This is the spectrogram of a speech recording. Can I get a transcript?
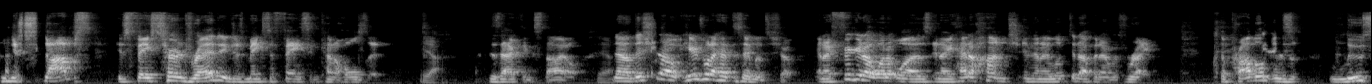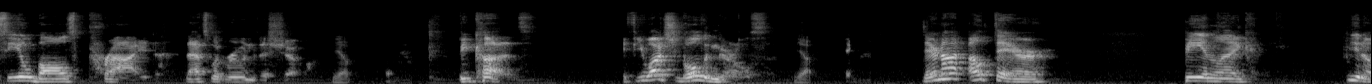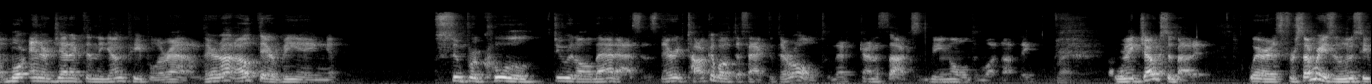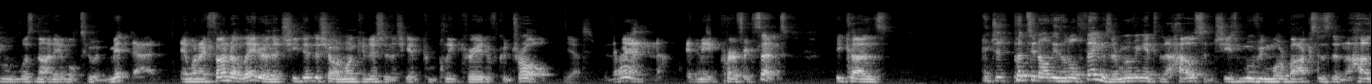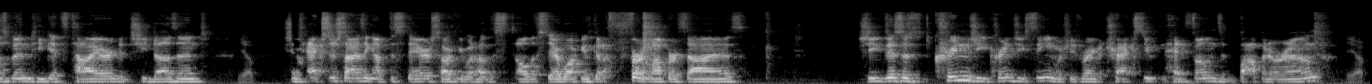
he just stops. His face turns red. And he just makes a face and kind of holds it. Yeah. His acting style. Yeah. Now this show. Here's what I have to say about the show. and I figured out what it was, and I had a hunch, and then I looked it up, and I was right. The problem is Lucille Ball's pride. That's what ruined this show. Yep. Because if you watch Golden Girls, Yep. they're not out there being like, you know, more energetic than the young people around. They're not out there being super cool, do it all badasses. They talk about the fact that they're old. And that kind of sucks, being old and whatnot. They, Right. they make jokes about it. Whereas for some reason, Lucy was not able to admit that. And when I found out later that she did the show on one condition that she had complete creative control, Yes. then it made perfect sense because it just puts in all these little things. They're moving into the house, and she's moving more boxes than the husband. He gets tired, and she doesn't. Yep. She's exercising up the stairs, talking about how the, all the stair walking is going to firm up her thighs. She does this cringy, cringy scene where she's wearing a tracksuit and headphones and bopping around, Yep.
